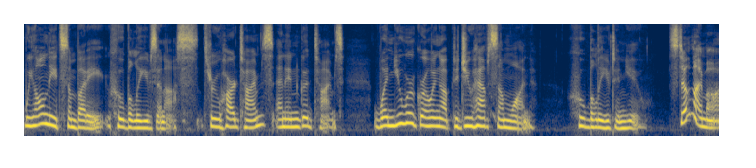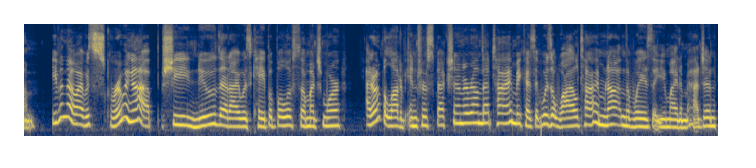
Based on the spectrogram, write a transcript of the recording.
We all need somebody who believes in us through hard times and in good times. When you were growing up, did you have someone who believed in you? Still, my mom. Even though I was screwing up, she knew that I was capable of so much more. I don't have a lot of introspection around that time because it was a wild time, not in the ways that you might imagine.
